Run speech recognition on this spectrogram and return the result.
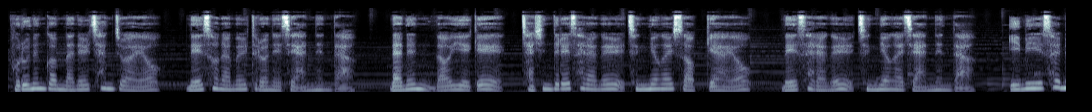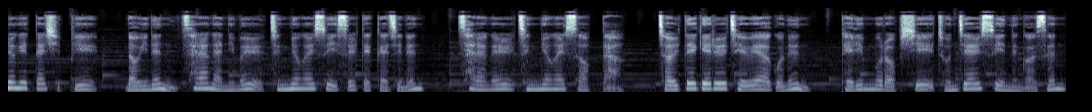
부르는 것만을 창조하여 내 선함을 드러내지 않는다. 나는 너희에게 자신들의 사랑을 증명할 수 없게 하여 내 사랑을 증명하지 않는다. 이미 설명했다시피 너희는 사랑 아님을 증명할 수 있을 때까지는 사랑을 증명할 수 없다. 절대계를 제외하고는 대립물 없이 존재할 수 있는 것은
